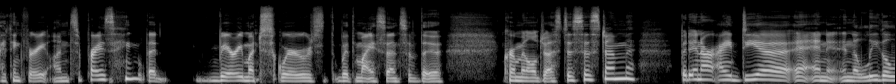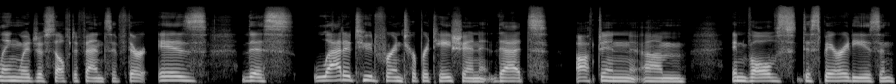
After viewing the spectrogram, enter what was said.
I think, very unsurprising. that very much squares with my sense of the criminal justice system. But in our idea and in the legal language of self defense, if there is this latitude for interpretation that often um, involves disparities in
